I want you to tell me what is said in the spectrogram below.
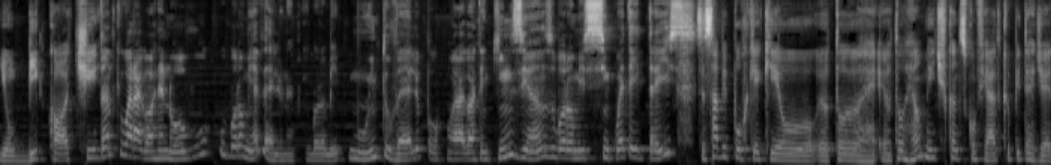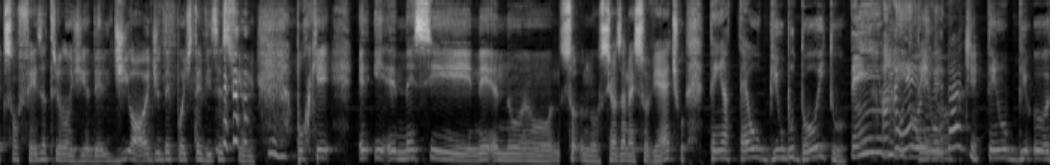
e um bicote. Tanto que o Aragorn é novo, o Boromir é velho, né? Porque o Boromir é muito velho, pô. O Aragorn tem 15 anos, o Boromir 53. Você sabe por que, que eu, eu, tô, eu tô realmente ficando desconfiado que o Peter Jackson fez a trilogia dele de ódio depois de ter visto esse filme? Porque nesse. ne- No, no, Senhor dos Anéis Soviético tem até o Bilbo doido. Tem o Ah, Bilbo é, é doido. verdade. Tem o. Bil- o-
